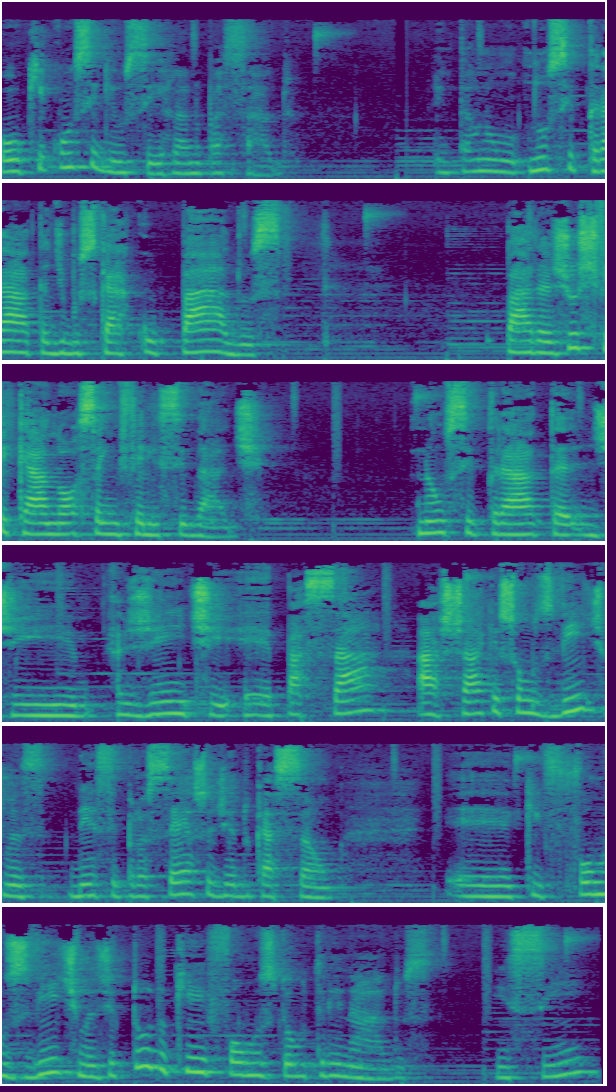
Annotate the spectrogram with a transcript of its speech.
ou o que conseguiu ser lá no passado. Então não, não se trata de buscar culpados para justificar a nossa infelicidade. Não se trata de a gente é, passar a achar que somos vítimas desse processo de educação, é, que fomos vítimas de tudo que fomos doutrinados, e sim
